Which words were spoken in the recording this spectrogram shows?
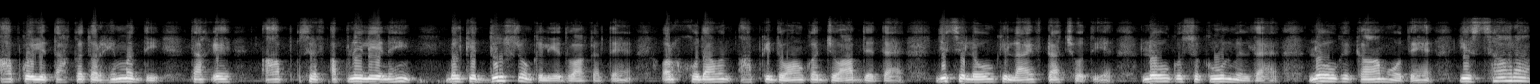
آپ کو یہ طاقت اور ہمت دی تاکہ آپ صرف اپنے لیے نہیں، بلکہ دوسروں کے لیے دعا کرتے ہیں۔ اور خداون آپ کی دعاؤں کا جواب دیتا ہے، جس سے لوگوں کی لائف ٹچ ہوتی ہے، لوگوں کو سکون ملتا ہے، لوگوں کے کام ہوتے ہیں۔ یہ سارا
